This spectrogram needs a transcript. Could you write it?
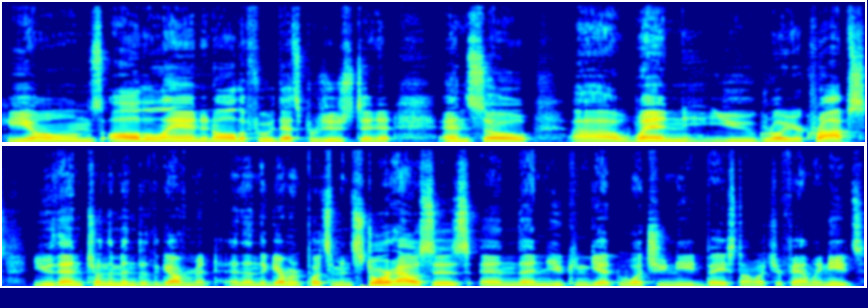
He owns all the land and all the food that's produced in it. And so uh, when you grow your crops, you then turn them into the government. And then the government puts them in storehouses, and then you can get what you need based on what your family needs.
